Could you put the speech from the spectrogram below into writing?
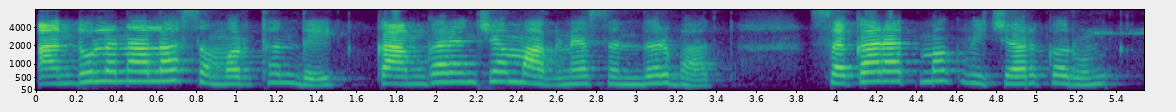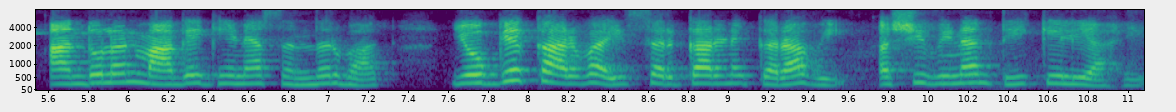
आंदोलनाला समर्थन देत कामगारांच्या मागण्यासंदर्भात सकारात्मक विचार करून आंदोलन मागे घेण्यासंदर्भात योग्य कारवाई सरकारने करावी अशी विनंती केली आहे.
